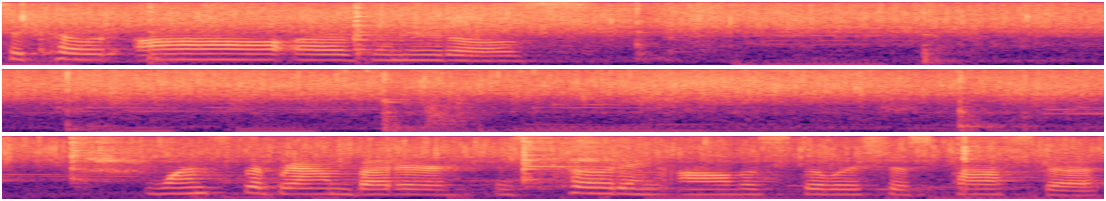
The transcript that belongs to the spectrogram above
to coat all of the noodles. Once the brown butter is coating all this delicious pasta,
